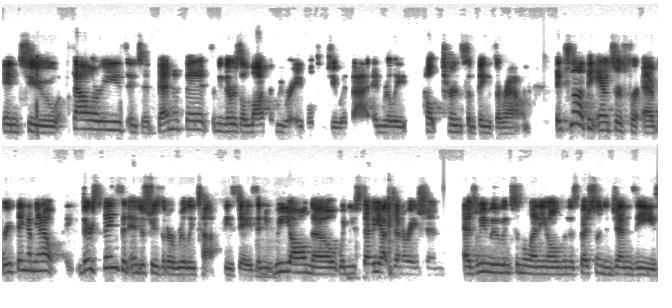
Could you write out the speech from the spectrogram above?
into salaries, into benefits. I mean, there was a lot that we were able to do with that and really help turn some things around. It's not the answer for everything. I mean, you know, there's things in industries that are really tough these days. And mm-hmm. we all know when you study out generations, as we move into millennials and especially into Gen Zs,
